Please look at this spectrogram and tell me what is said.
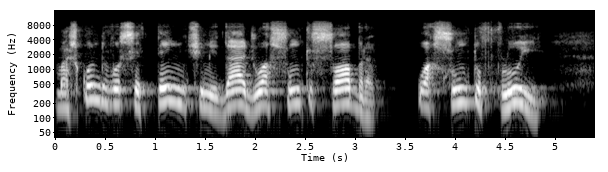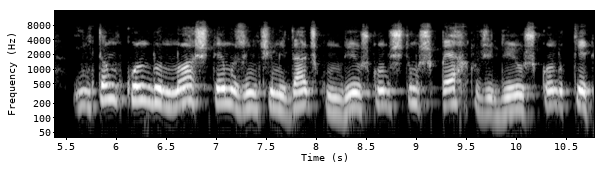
Mas quando você tem intimidade, o assunto sobra, o assunto flui. Então, quando nós temos intimidade com Deus, quando estamos perto de Deus, quando que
